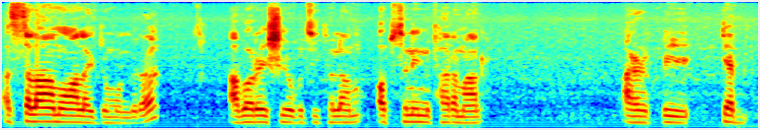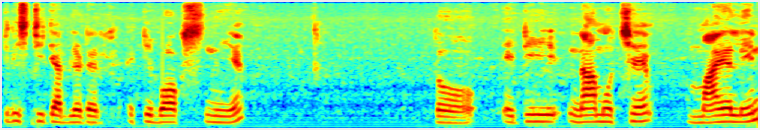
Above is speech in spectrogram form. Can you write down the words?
আসসালামু আলাইকুম বন্ধুরা। আবার এসে উপস্থিত হলাম অপশন ইন ফার্মার আর একটি ট্যাব ত্রিশটি ট্যাবলেটের একটি বক্স নিয়ে। তো এটি নাম হচ্ছে মায়েলিন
